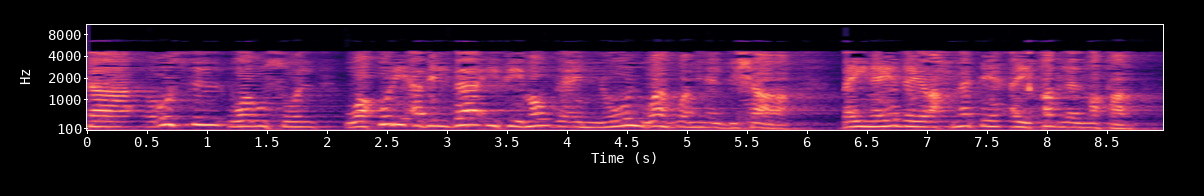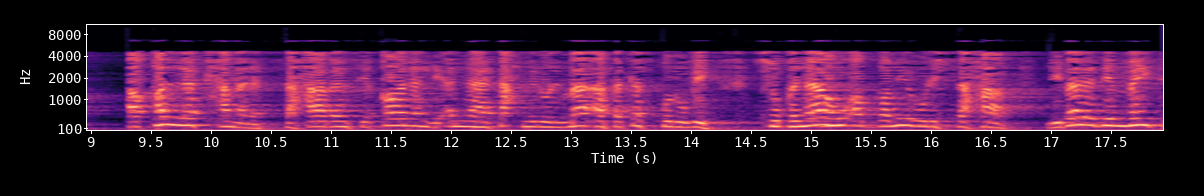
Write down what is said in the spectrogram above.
كرسل ورسل وقرئ بالباء في موضع النون وهو من البشارة بين يدي رحمته أي قبل المطر. أقلت حملت سحابا ثقالا لأنها تحمل الماء فتثقل به. سقناه الضمير للسحاب. لبلد ميت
